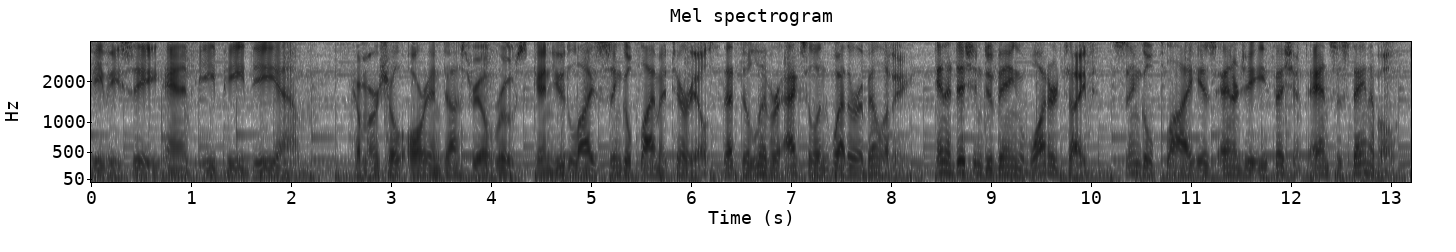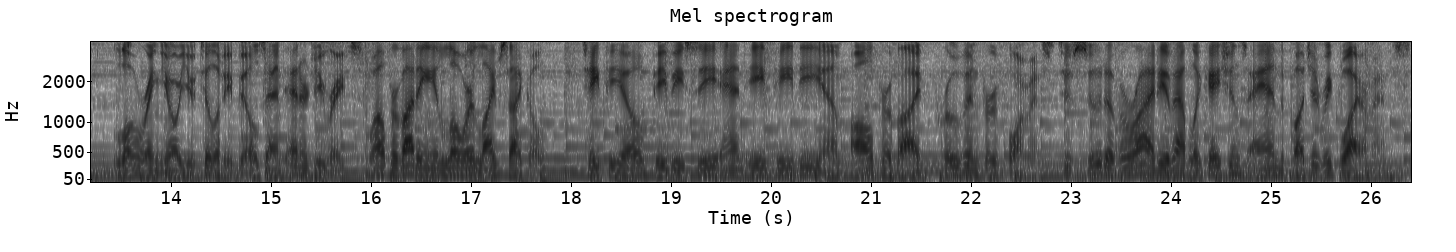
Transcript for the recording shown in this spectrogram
PVC, and EPDM. Commercial or industrial roofs can utilize single ply materials that deliver excellent weatherability. In addition to being watertight, single ply is energy efficient and sustainable, lowering your utility bills and energy rates while providing a lower life cycle. TPO, PVC, and EPDM all provide proven performance to suit a variety of applications and budget requirements.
